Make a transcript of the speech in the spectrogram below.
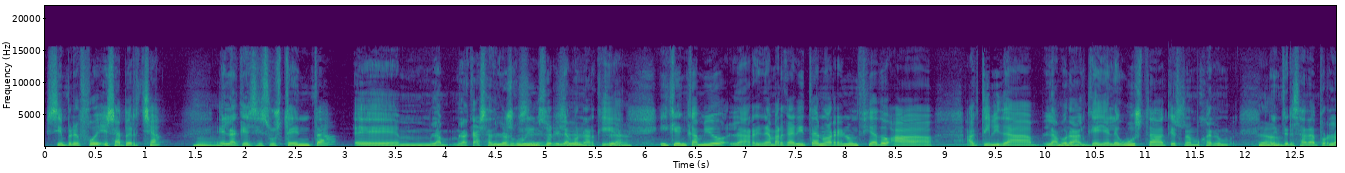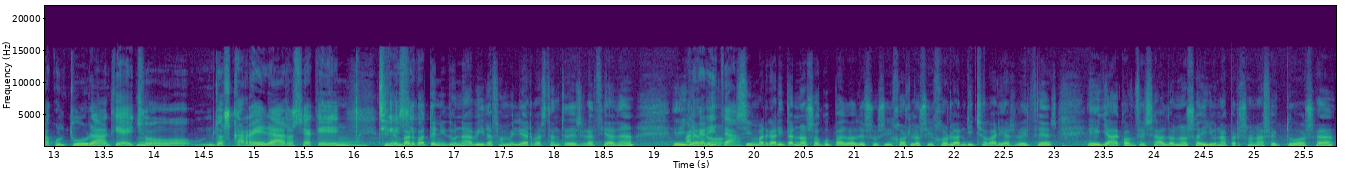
siempre fue esa percha en la que se sustenta Em, la, casa de los Windsor y la monarquía. Y que en cambio la reina Margarita no ha renunciado a actividad laboral mm. que a ella le gusta, que es una mujer muy interesada por la cultura, que ha hecho mm. dos carreras, o sea que... Mm. Sin embargo, ha tenido una vida familiar bastante desgraciada. ¿Margarita? sí, Margarita no se ha ocupado de sus hijos, los hijos lo han dicho varias veces. Ella ha confesado, no soy una persona afectuosa,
